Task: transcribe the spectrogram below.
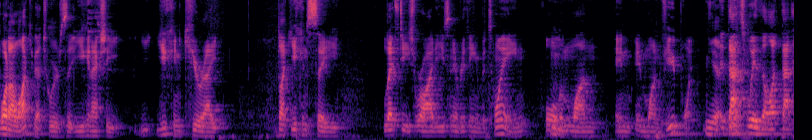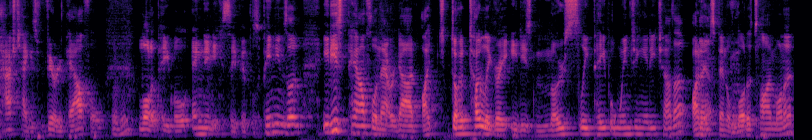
what I like about Twitter is that you can actually you can curate, like you can see lefties, righties, and everything in between all in one in, in one viewpoint. Yeah. Mm-hmm. that's where the, like that hashtag is very powerful. A lot of people, and then you can see people's opinions on. it. It is powerful in that regard. I t- totally agree. It is mostly people whinging at each other. I don't Yeah. spend a lot of time on it.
